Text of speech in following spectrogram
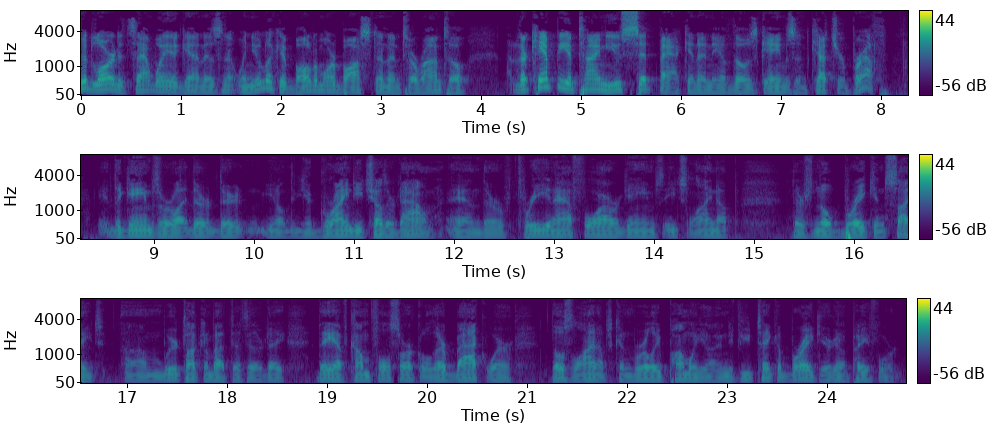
Good Lord, it's that way again, isn't it? When you look at Baltimore, Boston, and Toronto, there can't be a time you sit back in any of those games and catch your breath. The games are like they're they're you know you grind each other down, and they're three and a half four hour games each lineup. There's no break in sight. Um, we were talking about that the other day. They have come full circle. They're back where those lineups can really pummel you, and if you take a break, you're going to pay for it.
